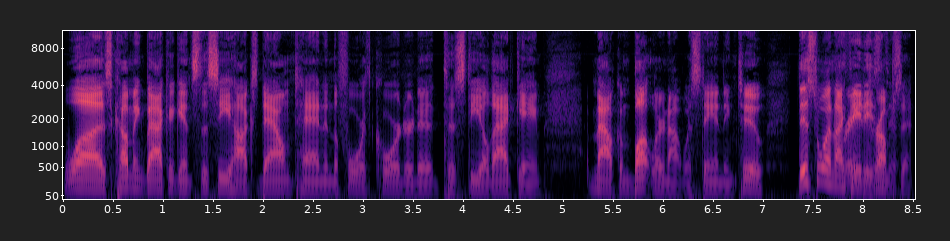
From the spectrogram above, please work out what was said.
was coming back against the Seahawks down 10 in the fourth quarter to, to steal that game. Malcolm Butler notwithstanding, too. This one, I Brady's think, trumps did. it.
